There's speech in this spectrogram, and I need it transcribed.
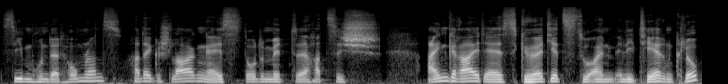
700 Home Runs hat er geschlagen. Er ist damit, äh, hat sich eingereiht. Er ist, gehört jetzt zu einem elitären Club.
